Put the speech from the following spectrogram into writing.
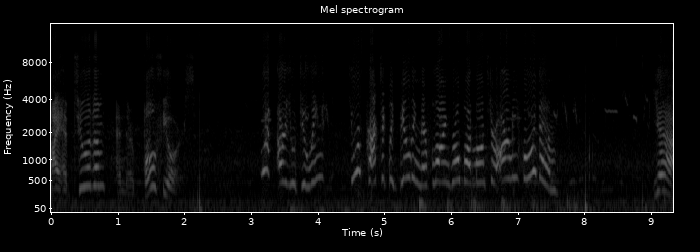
I have two of them, and they're both yours. What are you doing? You were practically building their flying robot monster army for them. Yeah,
